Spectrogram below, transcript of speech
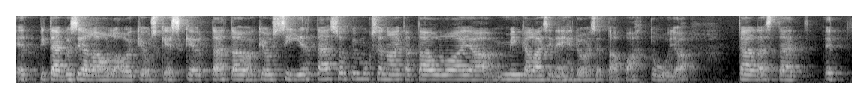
että pitääkö siellä olla oikeus keskeyttää tai oikeus siirtää sopimuksen aikataulua ja minkälaisin ehdoin se tapahtuu ja tällaista. Et, et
